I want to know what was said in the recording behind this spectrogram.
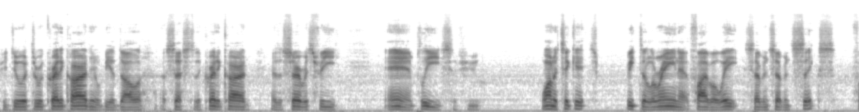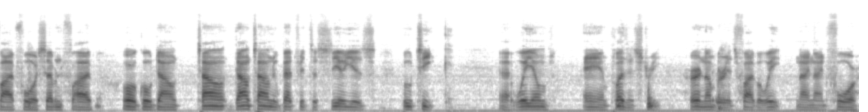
If you do it through a credit card, it'll be a dollar assessed to the credit card as a service fee. And please, if you want a ticket, to Lorraine at 508 776 5475 or go downtown, downtown New Bedford to Celia's Boutique at Williams and Pleasant Street. Her number is 508 994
